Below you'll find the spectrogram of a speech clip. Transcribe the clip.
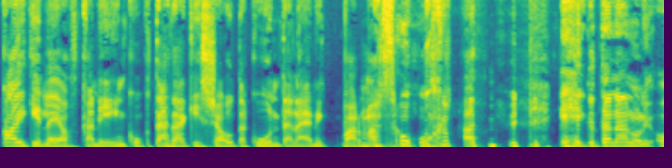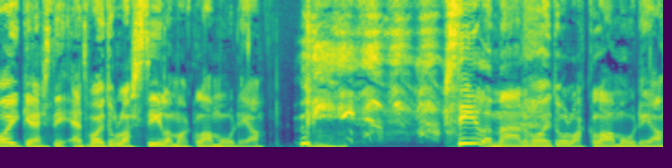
kaikille, jotka niin kuin tätäkin showta kuuntelee, niin varmaan suuklaamyy. Eikö tänään oli oikeasti, että voi tulla silmäklamudia? Silmään voi tulla klamudia.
